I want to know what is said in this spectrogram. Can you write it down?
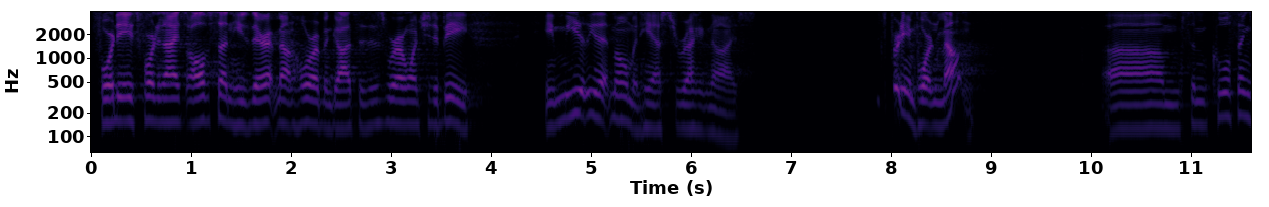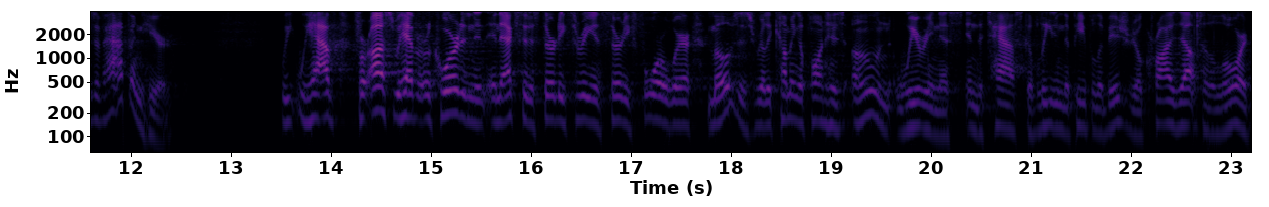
40 days, 40 nights. All of a sudden, he's there at Mount Horeb, and God says, This is where I want you to be. Immediately, that moment, he has to recognize it's a pretty important mountain. Um, some cool things have happened here. We, we have, for us, we have it recorded in, in Exodus 33 and 34, where Moses, really coming upon his own weariness in the task of leading the people of Israel, cries out to the Lord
